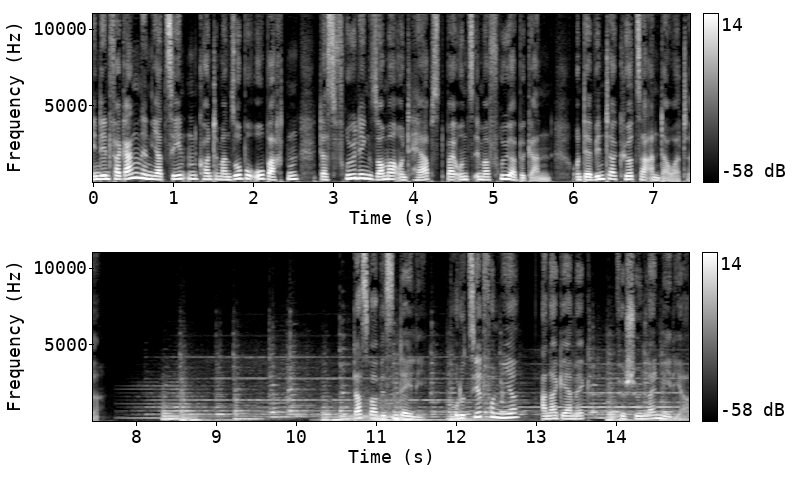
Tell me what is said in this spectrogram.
In den vergangenen Jahrzehnten konnte man so beobachten, dass Frühling, Sommer und Herbst bei uns immer früher begannen und der Winter kürzer andauerte. Das war Wissen Daily, produziert von mir, Anna Germeck, für Schönlein Media.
